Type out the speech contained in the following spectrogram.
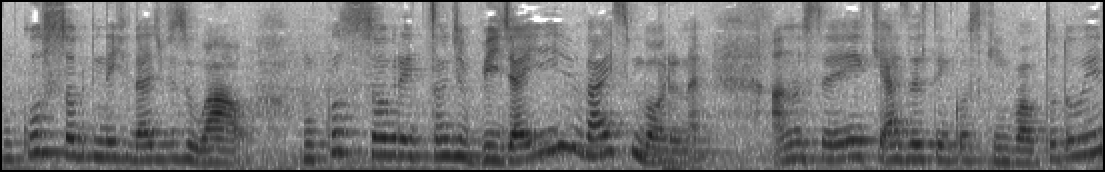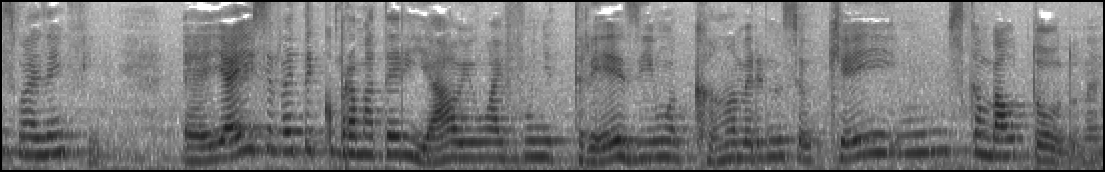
um curso sobre identidade visual, um curso sobre edição de vídeo. Aí vai-se embora, né? A não ser que às vezes tem curso que envolve tudo isso, mas enfim. É, e aí você vai ter que comprar material e um iPhone 13 e uma câmera e não sei o que, e um escambau todo, né?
